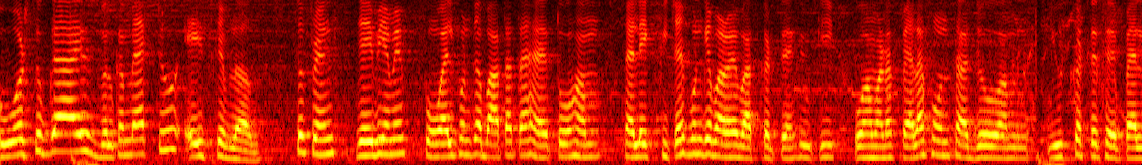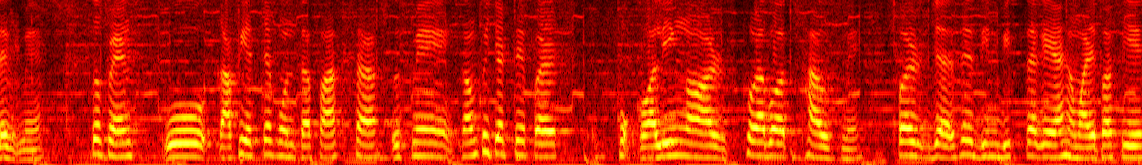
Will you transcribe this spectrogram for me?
What's up guys welcome back to H K blogs so friends जब भी हमें मोबाइल फ़ोन का बात आता है तो हम पहले एक फ़ीचर फ़ोन के बारे में बात करते हैं, क्योंकि वो हमारा पहला फ़ोन था जो हम यूज़ करते थे पहले में। सो so फ्रेंड्स वो काफ़ी अच्छा फ़ोन था फास्ट था, उसमें कम फीचर थे, पर कॉलिंग और थोड़ा बहुत था उसमें। पर जैसे दिन बीतता गया, हमारे पास ये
